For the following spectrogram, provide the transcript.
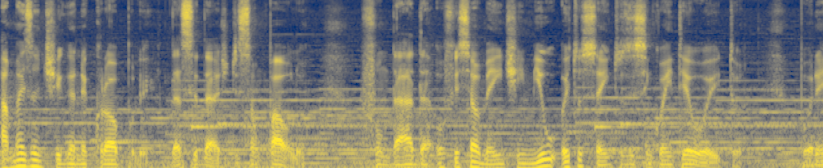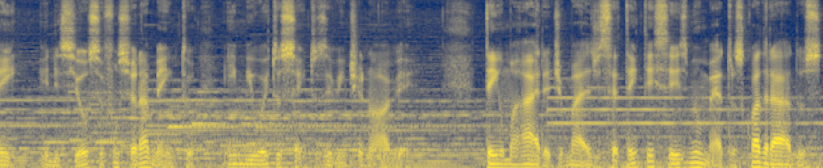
A mais antiga necrópole da cidade de São Paulo, fundada oficialmente em 1858, porém iniciou seu funcionamento em 1829. Tem uma área de mais de 76 mil metros quadrados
